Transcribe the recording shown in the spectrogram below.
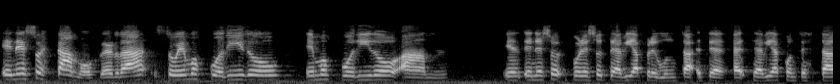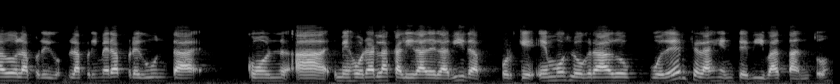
en eso estamos, ¿verdad? So, hemos podido, hemos podido, en eso, por eso te había pregunta, te, había contestado la, la primera pregunta con mejorar la calidad de la vida, porque hemos logrado poder que la gente viva tanto,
